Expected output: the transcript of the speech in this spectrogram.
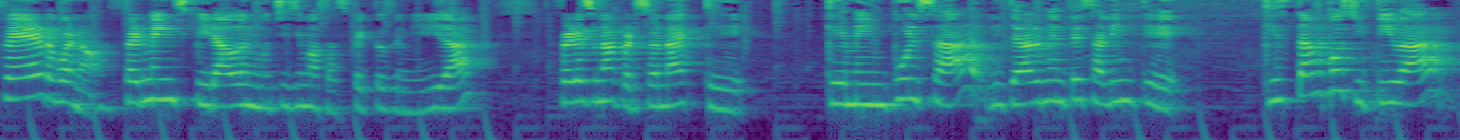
Fer, bueno, Fer me ha inspirado en muchísimos aspectos de mi vida. Fer es una persona que, que me impulsa, literalmente es alguien que, que es tan positiva,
